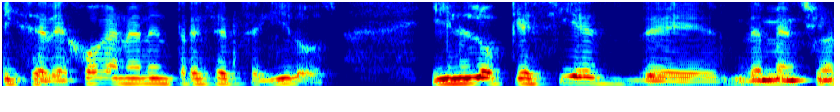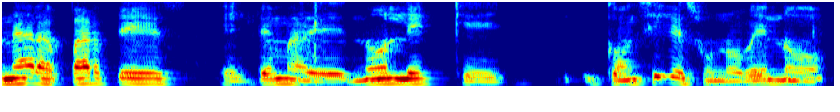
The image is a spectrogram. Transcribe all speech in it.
y se dejó ganar en tres sets seguidos. Y lo que sí es de, mencionar aparte es el tema de Nole, que consigue su noveno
